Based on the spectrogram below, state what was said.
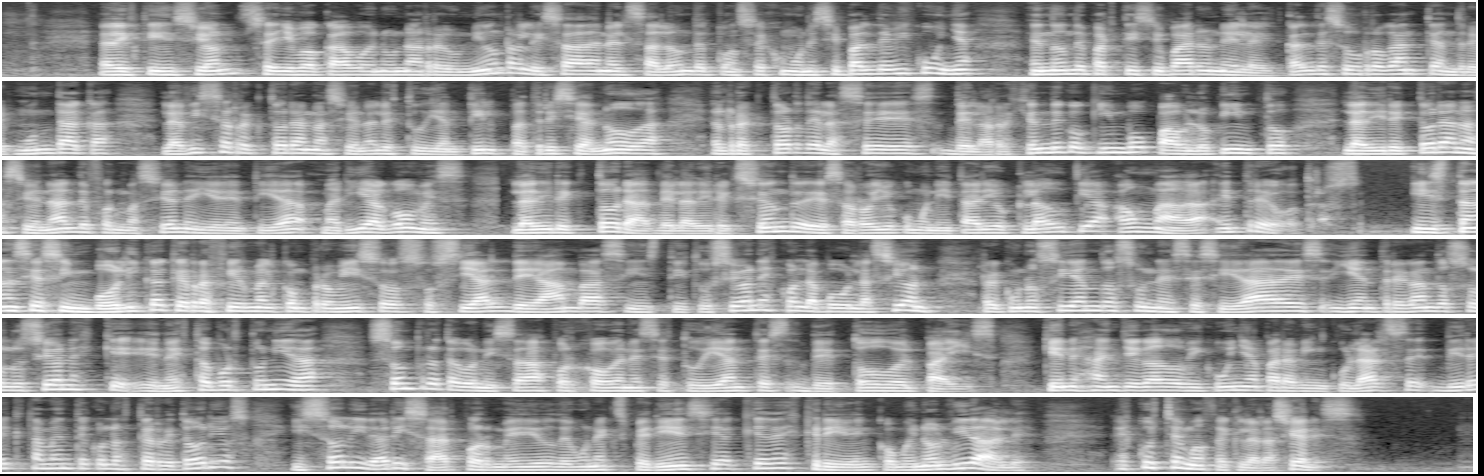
La distinción se llevó a cabo en una reunión realizada en el Salón del Consejo Municipal de Vicuña, en donde participaron el alcalde subrogante Andrés Mundaca, la vicerrectora nacional estudiantil Patricia Noda, el rector de las sedes de la región de Coquimbo, Pablo Pinto, la directora nacional de Formación e Identidad, María Gómez, la directora de la Dirección de Desarrollo Comunitario, Claudia Ahumada, entre otros instancia simbólica que reafirma el compromiso social de ambas instituciones con la población, reconociendo sus necesidades y entregando soluciones que en esta oportunidad son protagonizadas por jóvenes estudiantes de todo el país, quienes han llegado a Vicuña para vincularse directamente con los territorios y solidarizar por medio de una experiencia que describen como inolvidable. Escuchemos declaraciones.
